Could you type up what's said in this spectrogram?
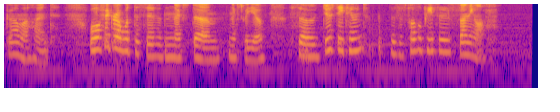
Gamma hunt. We'll figure out what this is in the next um, next video. So do stay tuned. This is Puzzle Pieces signing off.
